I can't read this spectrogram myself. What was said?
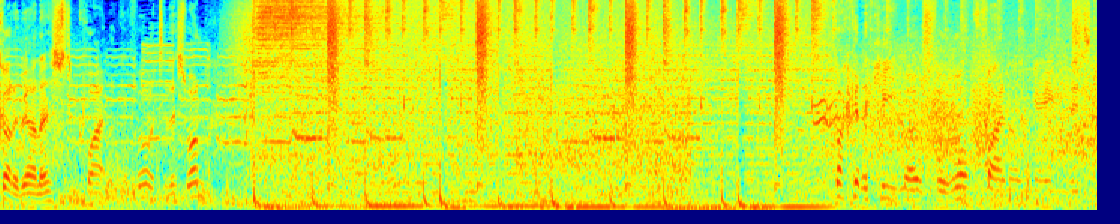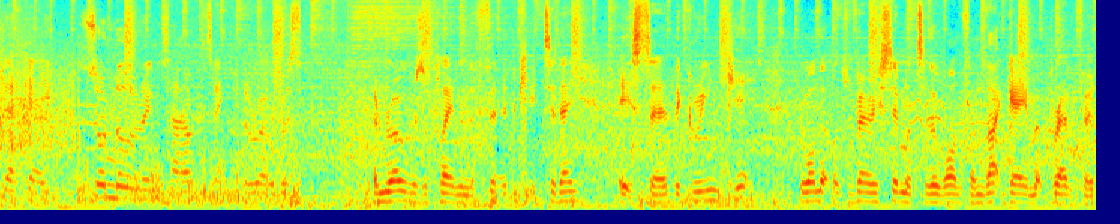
Gotta be honest, quite looking forward to this one. Back at the Keepmoat for one final game this decade. Sunderland in town to take on the Rovers. And Rovers are playing in the third kit today. It's uh, the green kit, the one that looks very similar to the one from that game at Brentford.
